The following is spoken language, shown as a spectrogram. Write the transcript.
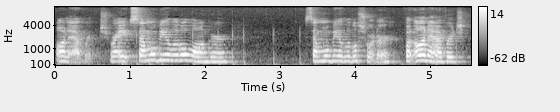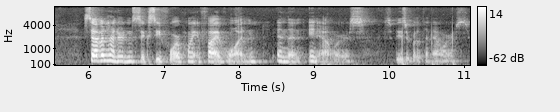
on average, right? Some will be a little longer, some will be a little shorter, but on average, 764.51 and then in hours. So these are both in hours.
